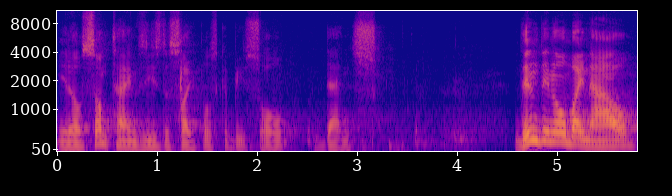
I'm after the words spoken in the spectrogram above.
You know, sometimes these disciples could be so dense. Didn't they know by now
